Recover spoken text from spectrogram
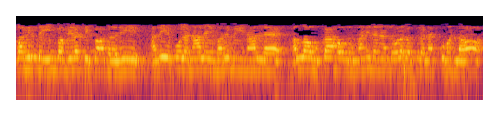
பகிர்ந்த இன்பம் இரட்டி பார்க்கிறது. அதே போல நாளை மறுமை நாள்ல அல்லாவுக்காக ஒரு மனிதன் அந்த உலகத்துல நட்பு கொண்டா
